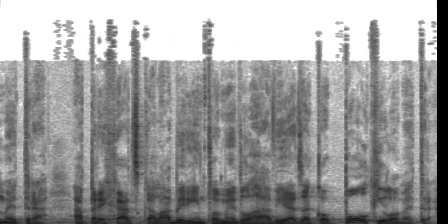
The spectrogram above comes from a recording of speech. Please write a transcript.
metra a prechádzka labyrintom je dlhá viac ako pol kilometra.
